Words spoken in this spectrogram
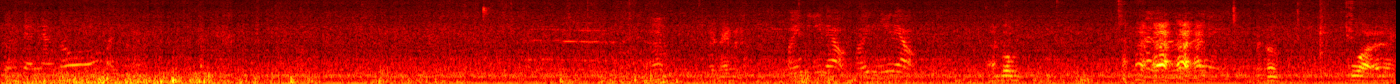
เป็นแต่อย่างโน้มบัดนี้ อืมไปไหนมัน ถอยหนี้แล้วถอยหนี้แล้ว อารมณ์ กลัวเลย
